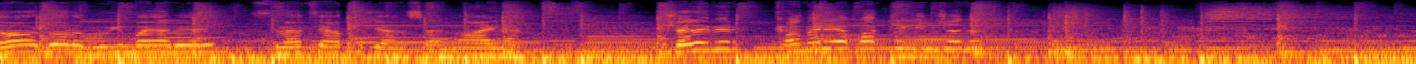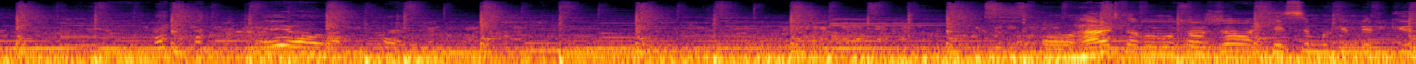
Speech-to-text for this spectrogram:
Doğru doğru bugün bayağı bir sürat yaptık yani sen aynen. Şöyle bir kameraya bak bakayım canım. Eyvallah. O her tarafta motorcular var. Kesin bugün bir gün.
